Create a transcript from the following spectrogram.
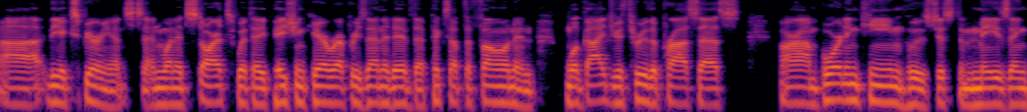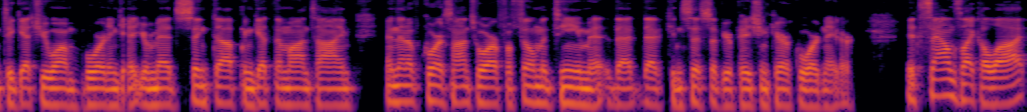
uh, the experience, and when it starts with a patient care representative that picks up the phone and will guide you through the process. Our onboarding team, who's just amazing to get you on board and get your meds synced up and get them on time, and then of course onto our fulfillment team eh, that that consists of your patient care coordinator. It sounds like a lot,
